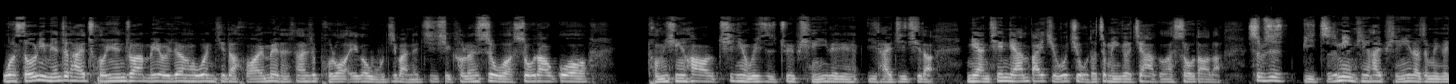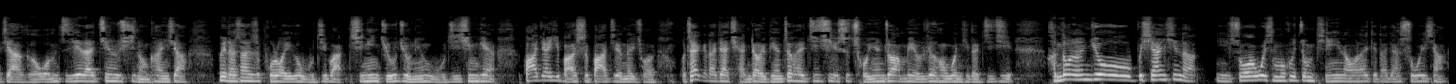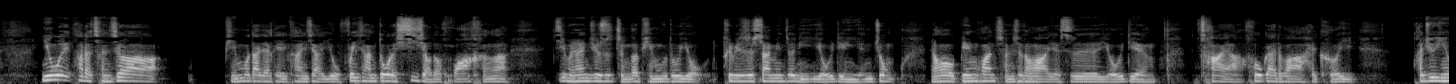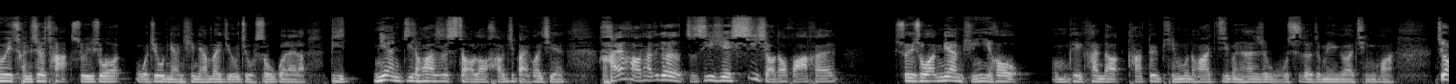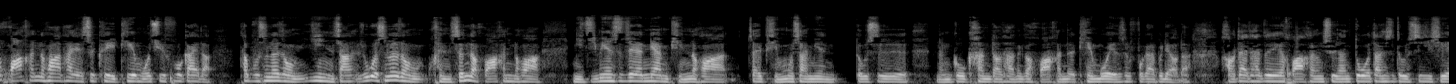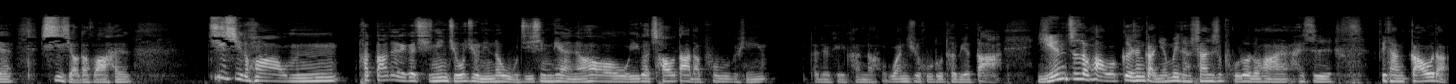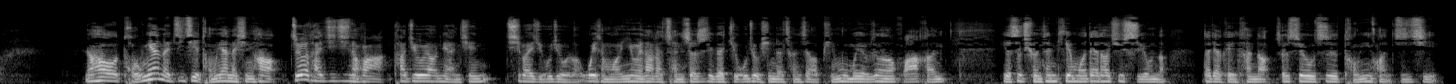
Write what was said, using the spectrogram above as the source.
我手里面这台纯原装没有任何问题的华为 Mate 三十 Pro 一个五 G 版的机器，可能是我收到过。同型号迄今为止最便宜的一台机器了，两千两百九十九的这么一个价格收到的，是不是比直面屏还便宜的这么一个价格？我们直接来进入系统看一下，Mate 30 Pro 一个五 G 版，麒麟九九零五 G 芯片，八加一百二十八 G 的内存。我再给大家强调一遍，这台机器是纯原装，没有任何问题的机器。很多人就不相信了，你说为什么会这么便宜呢？我来给大家说一下，因为它的成色屏幕大家可以看一下，有非常多的细小的划痕啊。基本上就是整个屏幕都有，特别是上面这里有一点严重，然后边框成色的话也是有一点差呀，后盖的话还可以，它就因为成色差，所以说我就两千两百九十九收过来了，比亮机的话是少了好几百块钱，还好它这个只是一些细小的划痕，所以说亮屏以后。我们可以看到，它对屏幕的话基本上是无视的这么一个情况。这个划痕的话，它也是可以贴膜去覆盖的，它不是那种硬伤。如果是那种很深的划痕的话，你即便是这样亮屏的话，在屏幕上面都是能够看到它那个划痕的，贴膜也是覆盖不了的。好在它这些划痕虽然多，但是都是一些细小的划痕。机器的话，我们它搭载了一个麒麟九九零的五 G 芯片，然后一个超大的瀑布屏。大家可以看到，弯曲弧度特别大。颜值的话，我个人感觉 Mate 30 Pro 的话还是非常高的。然后同样的机器，同样的型号，这台机器的话，它就要两千七百九九了。为什么？因为它的成色是一个九九新的成色，屏幕没有任何划痕，也是全程贴膜带套去使用的。大家可以看到，这就是同一款机器。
